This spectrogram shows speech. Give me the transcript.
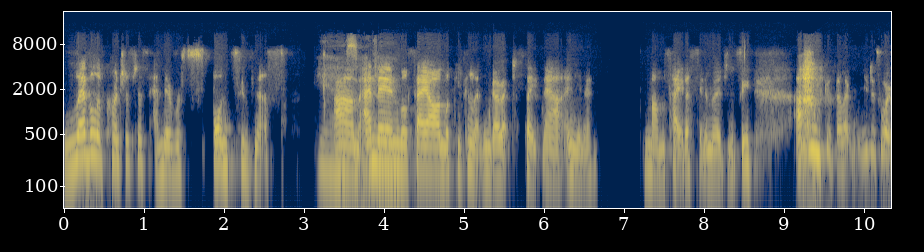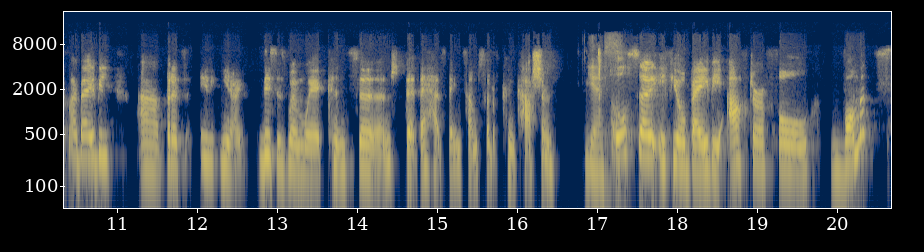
level of consciousness and their responsiveness. Yes, um, And then we'll say, oh, look, you can let them go back to sleep now. And, you know, mums hate us in emergency because they're like, you just woke my baby. Uh, but it's, you know, this is when we're concerned that there has been some sort of concussion. Yes, Also, if your baby after a fall vomits,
